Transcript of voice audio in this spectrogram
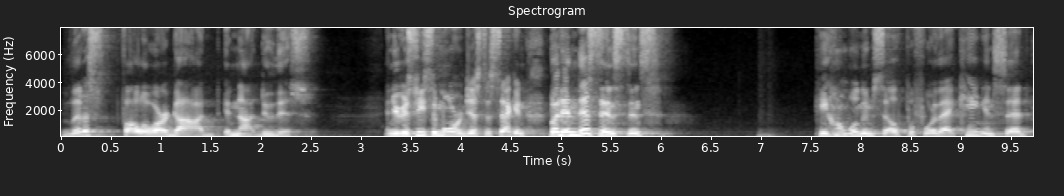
let us follow our God and not do this. And you're going to see some more in just a second. But in this instance, he humbled himself before that king and said,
